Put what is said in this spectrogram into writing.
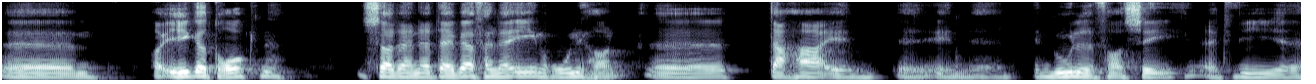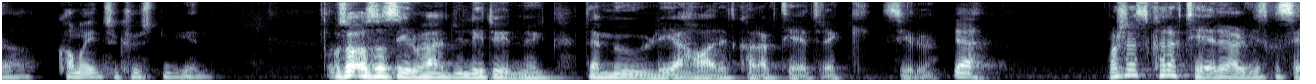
øh, og ikke at drukne, sådan at der i hvert fald er en rolig hånd, øh, der har en, øh, en, øh, en mulighed for at se, at vi øh, kommer ind til kysten igen. Og så, og så siger du her, du er lidt ydmygt, det er muligt, jeg har et karaktertræk, siger du. Ja. Hvad slags karakterer er det, vi skal se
